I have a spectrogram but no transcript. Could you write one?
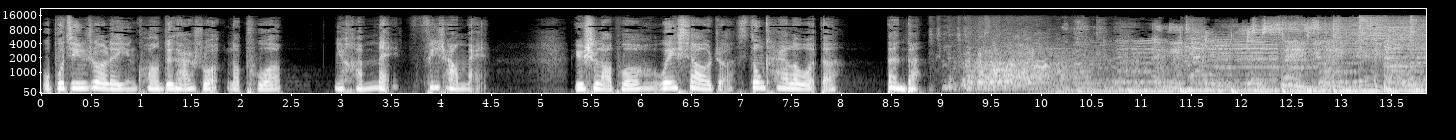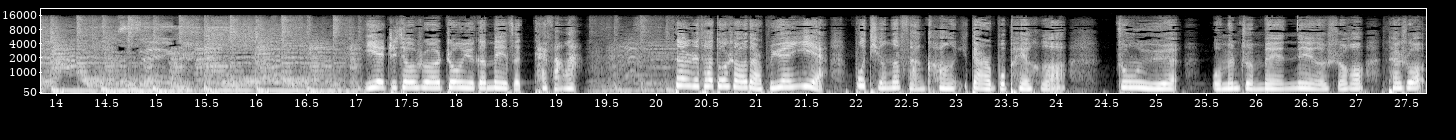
我不禁热泪盈眶，对她说：“老婆，你很美，非常美。”于是老婆微笑着松开了我的蛋蛋。一叶知秋说：“终于跟妹子开房啦，但是他多少有点不愿意，不停的反抗，一点儿不配合。终于，我们准备那个时候，他说：‘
